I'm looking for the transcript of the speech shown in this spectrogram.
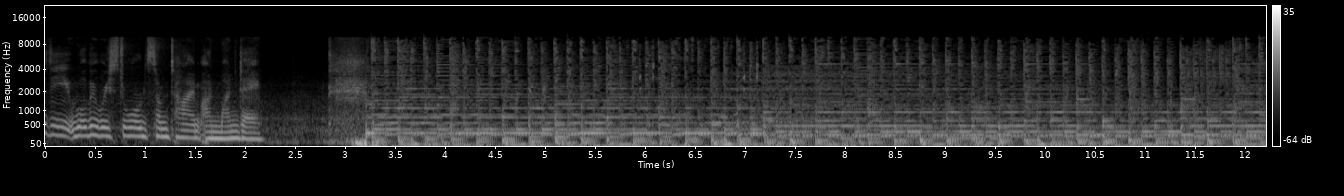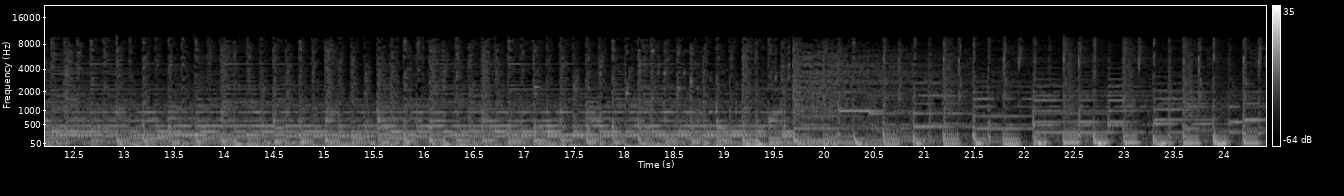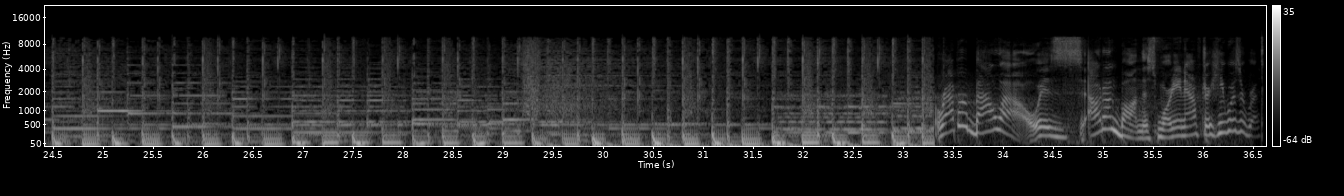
Electricity will be restored sometime on Monday. Is out on bond this morning after he was arrested.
